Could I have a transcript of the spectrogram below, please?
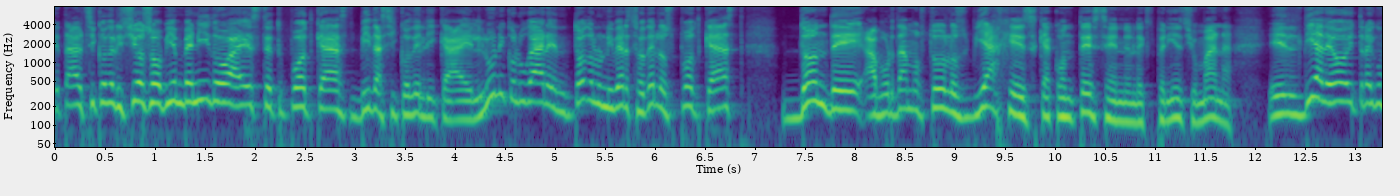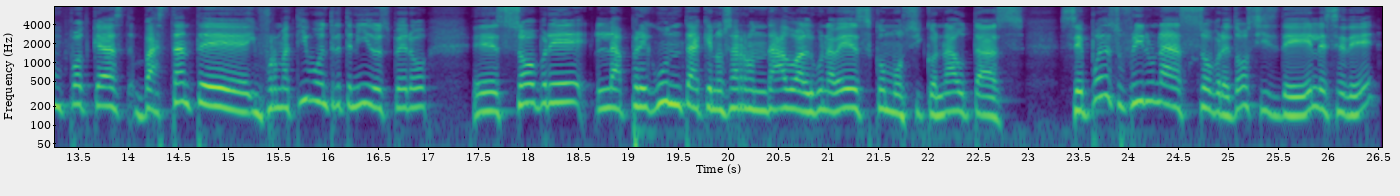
¿Qué tal, psicodelicioso? Bienvenido a este tu podcast Vida Psicodélica, el único lugar en todo el universo de los podcasts donde abordamos todos los viajes que acontecen en la experiencia humana. El día de hoy traigo un podcast bastante informativo, entretenido, espero, eh, sobre la pregunta que nos ha rondado alguna vez como psiconautas. ¿Se puede sufrir una sobredosis de LSD?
